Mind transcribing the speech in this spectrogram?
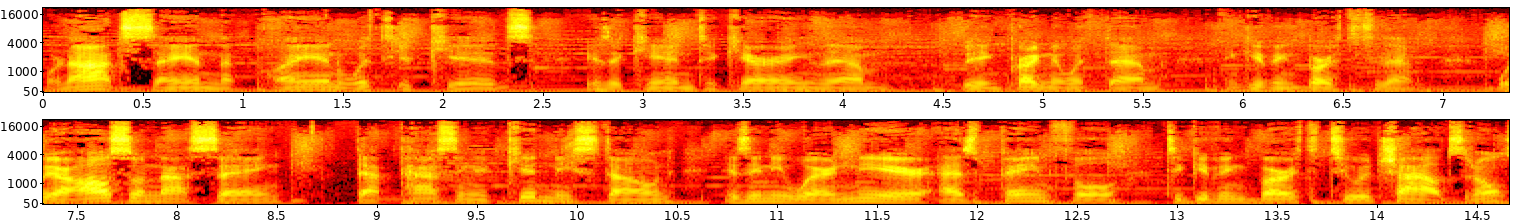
we're not saying that playing with your kids is akin to carrying them, being pregnant with them, and giving birth to them. We are also not saying that passing a kidney stone is anywhere near as painful to giving birth to a child. So don't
